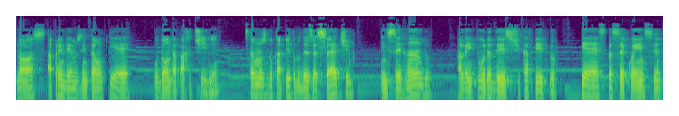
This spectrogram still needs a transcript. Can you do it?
nós aprendemos então o que é o dom da partilha. Estamos no capítulo 17, encerrando a leitura deste capítulo, que é esta sequência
